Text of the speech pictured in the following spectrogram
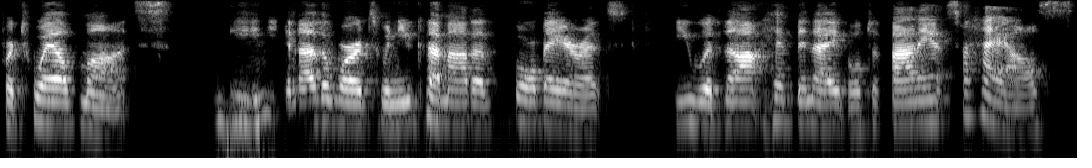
for 12 months. Mm-hmm. In other words, when you come out of forbearance, you would not have been able to finance a house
